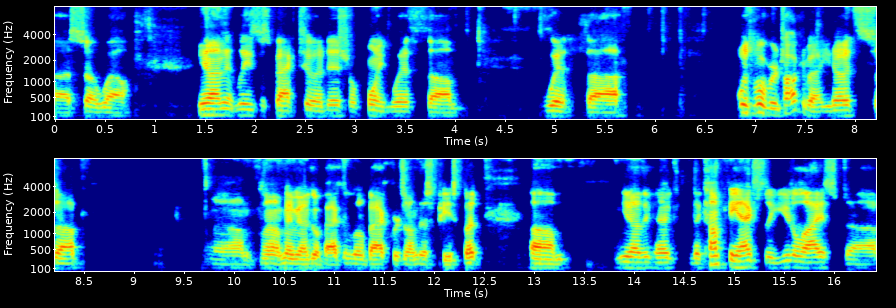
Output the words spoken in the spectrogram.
uh, so well. You know, and it leads us back to an initial point with um, with uh, with what we are talking about. You know, it's uh, um, well, maybe I'll go back a little backwards on this piece, but um, you know, the, the company actually utilized uh,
